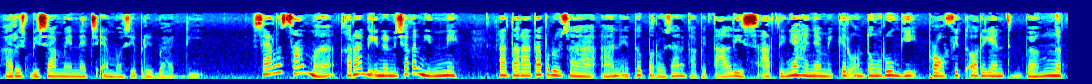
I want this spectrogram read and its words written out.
harus bisa manage emosi pribadi. Sales sama, karena di Indonesia kan gini nih, Rata-rata perusahaan itu perusahaan kapitalis, artinya hanya mikir untung rugi, profit oriented banget.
